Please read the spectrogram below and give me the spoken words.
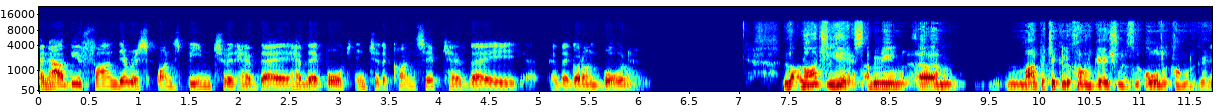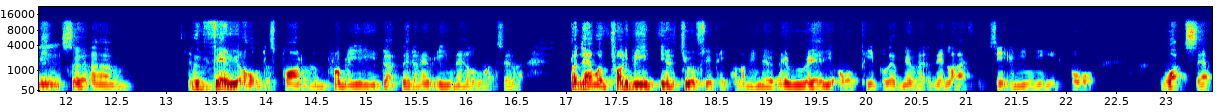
And how have you found their response been to it? Have they have they bought into the concept? Have they have they got on board? Largely, yes. I mean, um, my particular congregation is an older congregation, mm. so um, the very oldest part of them probably don't, they don't have email whatsoever. But that would probably be you know two or three people. I mean, they're, they're really old people. They've never in their life seen any need for WhatsApp,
